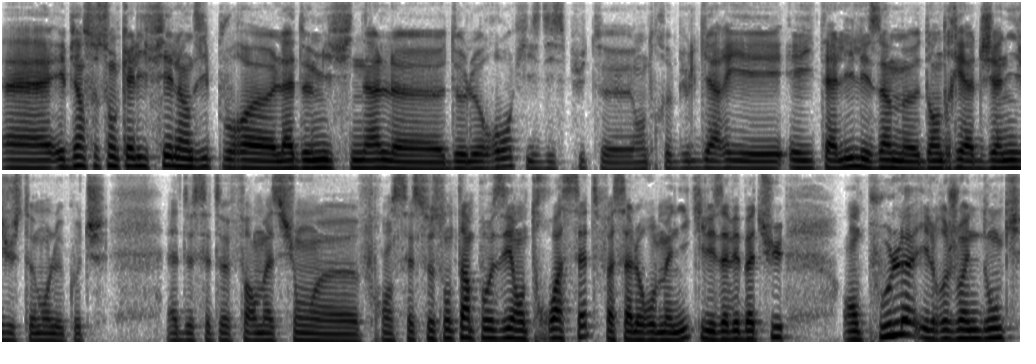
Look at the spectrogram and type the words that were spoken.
eh bien, se sont qualifiés lundi pour euh, la demi-finale euh, de l'Euro qui se dispute entre Bulgarie et, Italie. Les hommes d'Andrea Gianni, justement le coach de cette formation française, se sont imposés en 3-7 face à la Roumanie qui les avait battus en poule. Ils rejoignent donc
